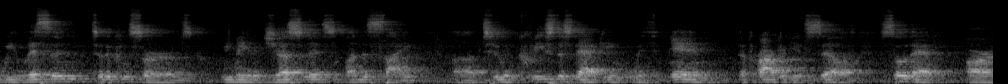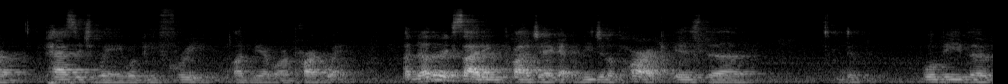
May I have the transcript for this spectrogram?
we listened to the concerns, we made adjustments on the site uh, to increase the stacking within the property itself so that our passageway will be free on Miramar Parkway. Another exciting project at the Regional Park is the, the will be the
